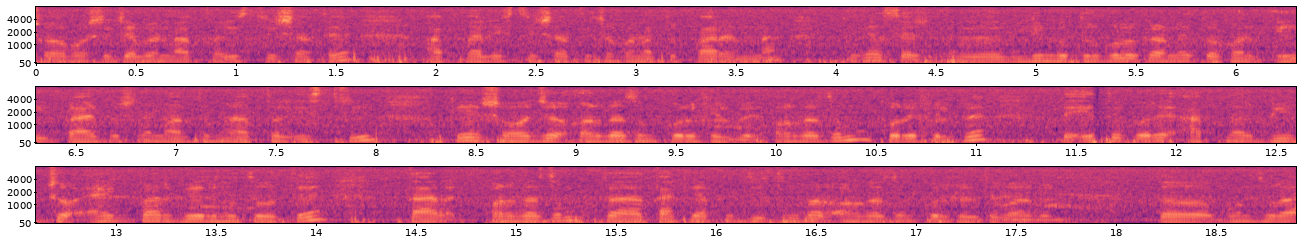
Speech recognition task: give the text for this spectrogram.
সহবাসে যাবেন আপনার স্ত্রীর সাথে, আপনার স্ত্রীর সাথে যখন আপনি পারেন না, ঠিক আছে লিঙ্গ দুর্বলের কারণে তখন এই ভাইব্রেশনের মাধ্যমে আপনার স্ত্রীকে সহজে অর্গাজম করে ফেলবে, অর্গাজম করে ফেলবে, তো এতে করে আপনার বীর্য একবার বের হতে হতে তার অর্গাজম তাকে আপনি দুই তিনবার অর্গাজম করে ফেলতে পারবেন। তো বন্ধুরা,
